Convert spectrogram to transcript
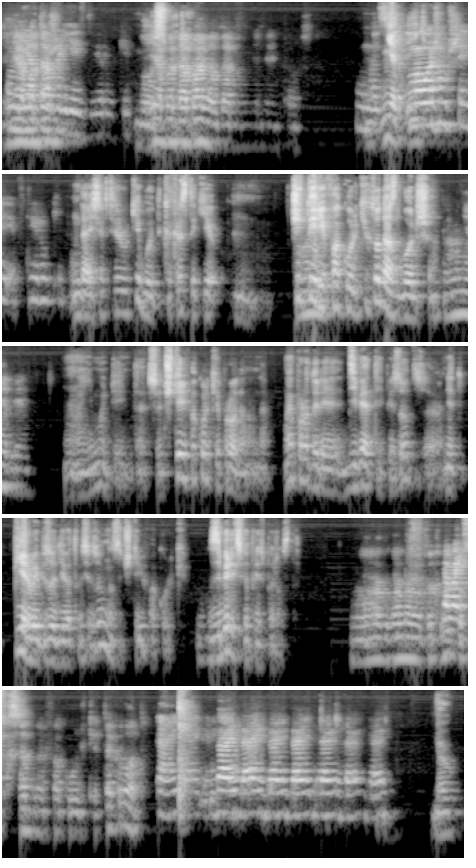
У Я меня бы тоже есть две руки. Я бы Господи. добавил даже мне лень просто. У нас Нет, мы можем ше- в три руки. Да, если в три руки будет как раз таки четыре факульки, кто даст больше? Мне лень. Ну, ему день, да. Все, четыре факульки продано, да. Мы продали девятый эпизод, за... нет, первый эпизод девятого сезона за четыре факульки. Заберите свой приз, пожалуйста. Ну, вот главное, вот этот Давай. выпуск с одной факульки. Так вот, Дай, дай, дай, дай, дай, дай, дай, дай. Ну.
